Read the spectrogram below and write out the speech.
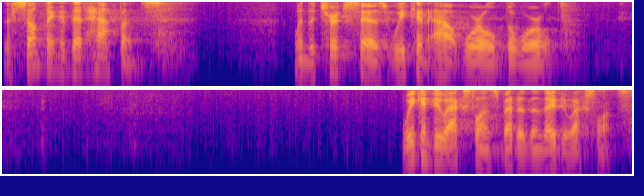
There's something that happens when the church says we can outworld the world. We can do excellence better than they do excellence.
